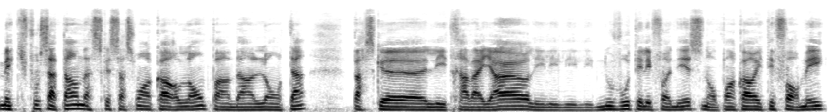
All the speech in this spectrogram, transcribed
mais qu'il faut s'attendre à ce que ça soit encore long pendant longtemps parce que les travailleurs, les, nouveaux téléphonistes n'ont pas encore été formés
